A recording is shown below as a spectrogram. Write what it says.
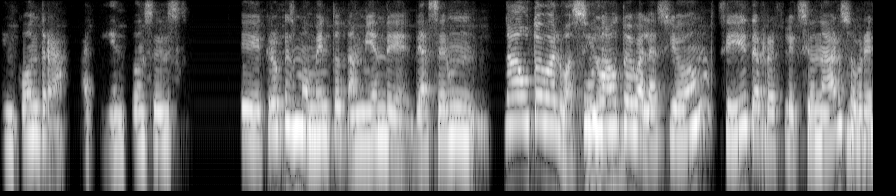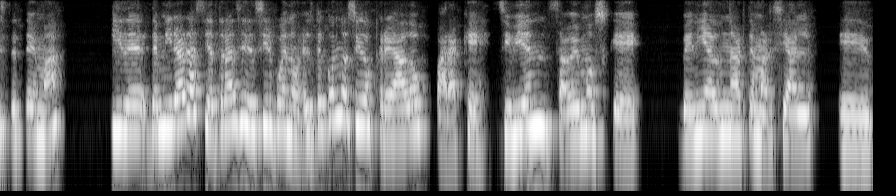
en contra a ti. Entonces, eh, creo que es momento también de, hacer un, una autoevaluación. Una autoevaluación, sí, de reflexionar sobre este tema y de, mirar hacia atrás y decir, bueno, el taekwondo ha sido creado para qué? Si bien sabemos que venía de un arte marcial eh,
